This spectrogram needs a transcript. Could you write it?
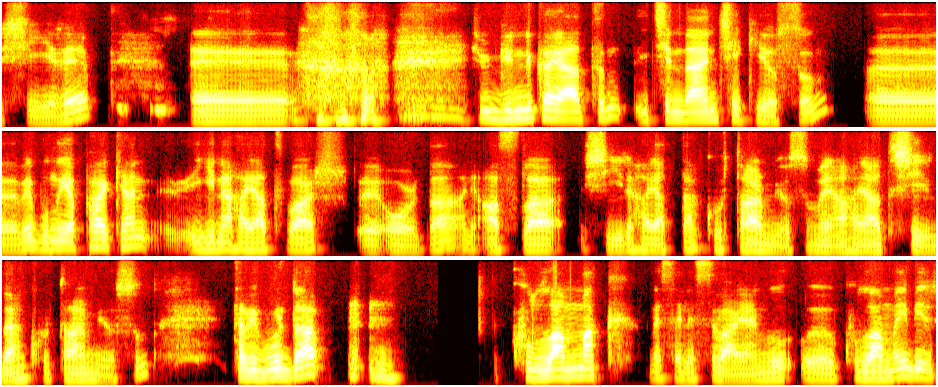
şiiri. Şimdi günlük hayatın içinden çekiyorsun ee, ve bunu yaparken yine hayat var e, orada. Hani asla şiiri hayattan kurtarmıyorsun veya hayatı şiirden kurtarmıyorsun. Tabii burada kullanmak meselesi var. Yani bu e, kullanmayı bir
